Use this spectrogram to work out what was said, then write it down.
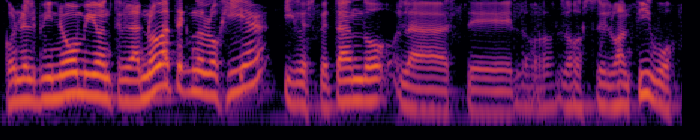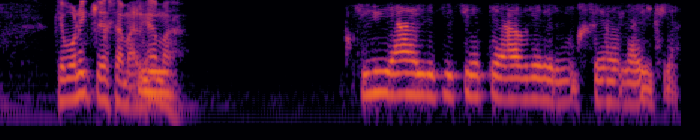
con el binomio entre la nueva tecnología y respetando la, este, lo, antiguo. Qué bonita esa amalgama. Sí. ya el 17 abre el Museo de la Isla.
